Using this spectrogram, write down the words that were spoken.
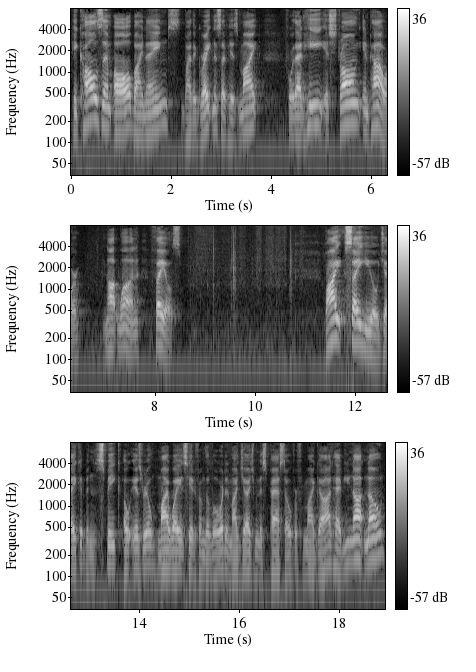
He calls them all by names, by the greatness of his might, for that he is strong in power, not one fails. Why say you, O Jacob, and speak, O Israel, my way is hid from the Lord, and my judgment is passed over from my God? Have you not known?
